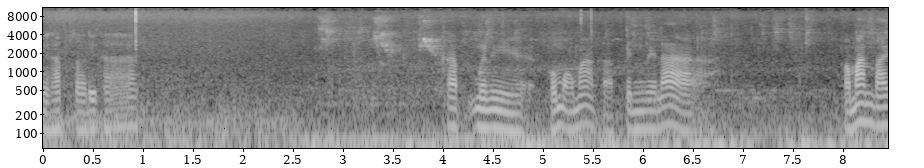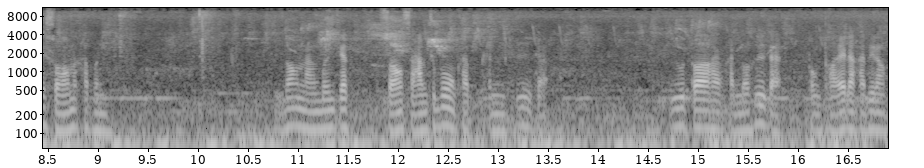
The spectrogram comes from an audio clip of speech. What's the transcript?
นี้ครับ สวัสดีครับ ครับมื้อนี้ผมออกมาครับเป็นเวลาประมาณบ่ายสองนะครับมันล่องนางเบิ้งจักสองสามชั่วโมงครับคันคือกับอยู่ต่อครับคันบ่คือกับตรงถอยแล้วครับพี่น้อง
